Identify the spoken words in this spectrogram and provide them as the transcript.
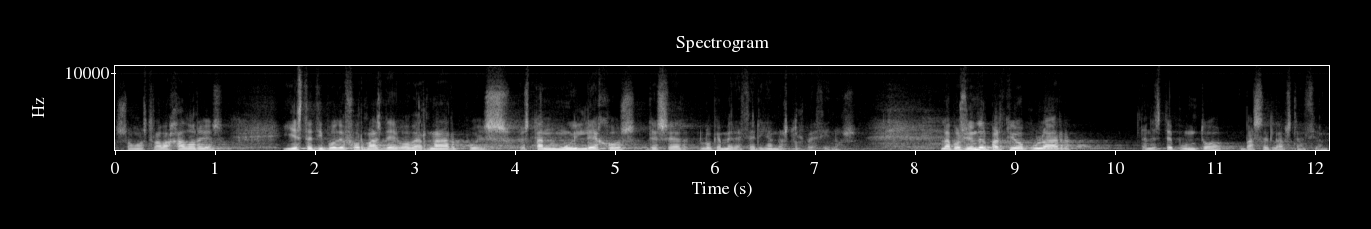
somos trabajadores y este tipo de formas de gobernar pues están muy lejos de ser lo que merecerían nuestros vecinos. La posición del Partido Popular en este punto va a ser la abstención.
